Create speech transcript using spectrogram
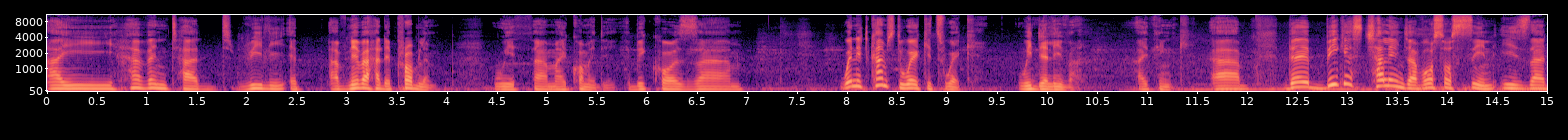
I haven't had really, a, I've never had a problem with uh, my comedy because um, when it comes to work, it's work. We deliver, I think. Um, the biggest challenge I've also seen is that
